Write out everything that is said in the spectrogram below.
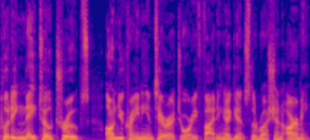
putting NATO troops on Ukrainian territory fighting against the Russian army.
